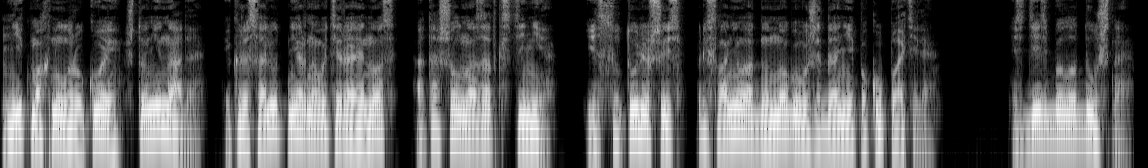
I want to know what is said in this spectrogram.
Ник махнул рукой, что не надо, и красолют, нервно вытирая нос, отошел назад к стене и, сутулившись, прислонил одну ногу в ожидании покупателя. Здесь было душно,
